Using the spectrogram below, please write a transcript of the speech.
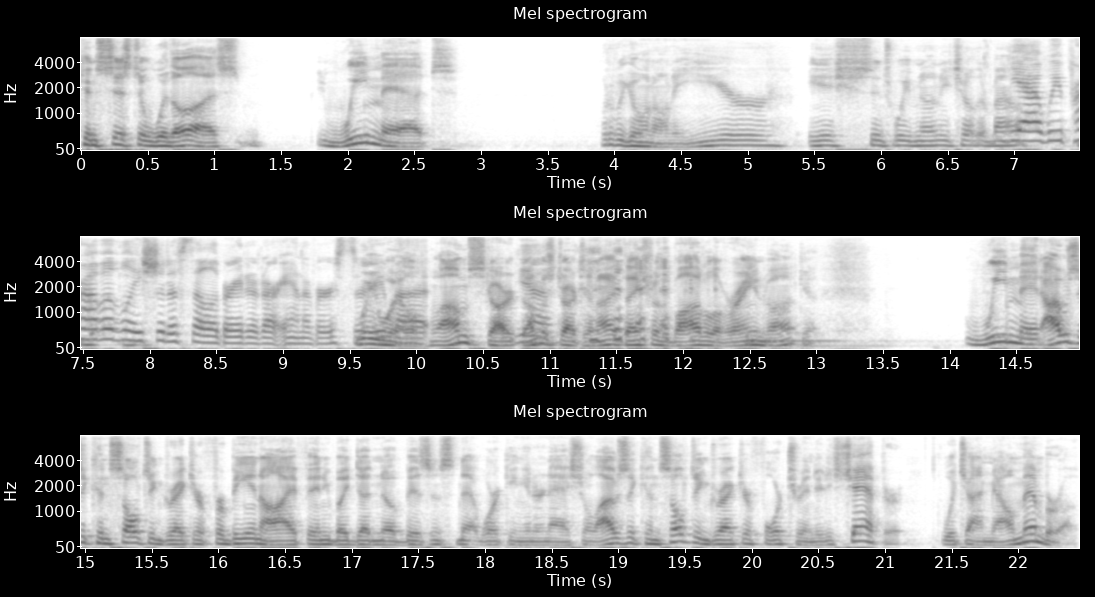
consistent with us. We met. What are we going on a year ish since we've known each other about? Yeah, we probably should have celebrated our anniversary. we will. But Well, I'm start. I'm gonna start tonight. Thanks for the bottle of rain vodka. We met. I was a consulting director for BNI. If anybody doesn't know Business Networking International, I was a consulting director for Trinity's chapter, which I'm now a member of.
